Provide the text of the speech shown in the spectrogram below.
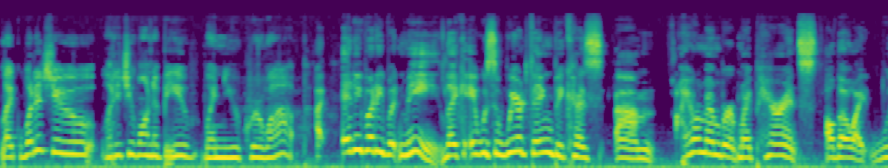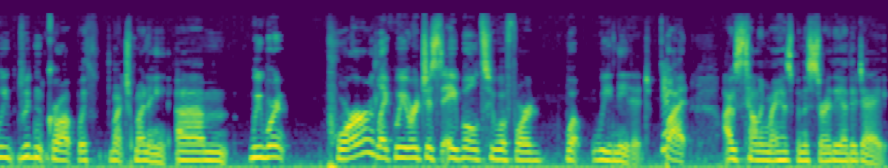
Like, what did you what did you want to be when you grew up? Anybody but me. Like it was a weird thing because um, I remember my parents. Although I we didn't grow up with much money, um, we weren't poor. Like we were just able to afford what we needed. But I was telling my husband the story the other day.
